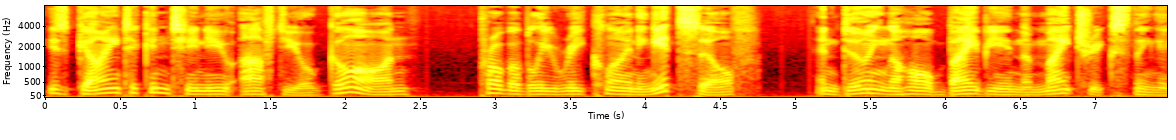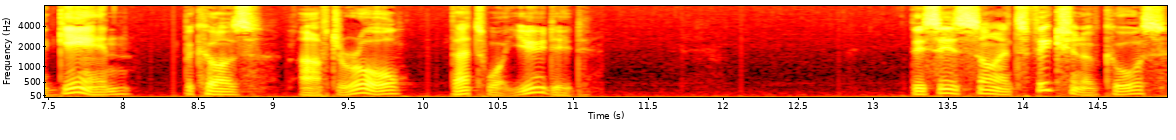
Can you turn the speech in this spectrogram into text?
is going to continue after you're gone, probably recloning itself and doing the whole baby in the matrix thing again, because, after all, that's what you did. This is science fiction, of course,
